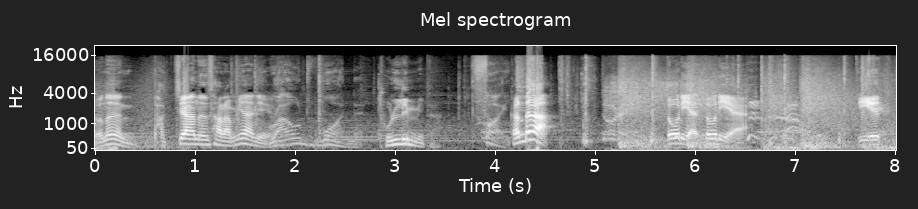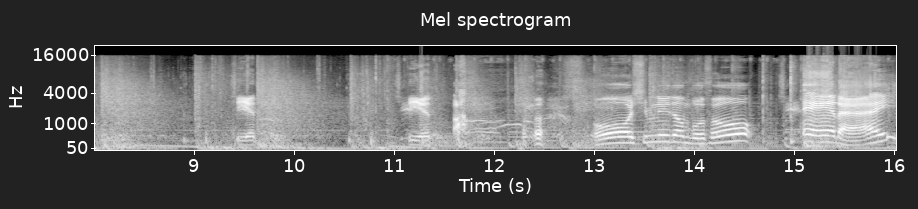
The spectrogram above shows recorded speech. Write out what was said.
저는 박지 않은 사람이 아니에요. 돌립니다. 간다! 또리야 또리야. 띠읕 띠읕 띠읕 아. 오 심리전 보소. 에라이.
